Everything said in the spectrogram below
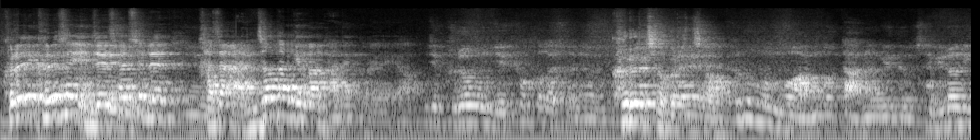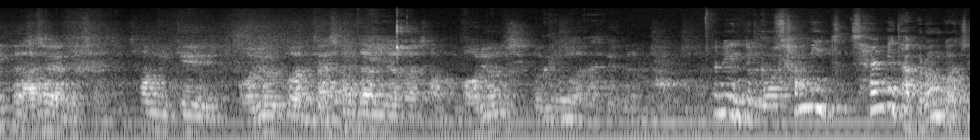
그래, 그래서 이제 사실은 예. 가장 안전하게만 가는 거예요. 이제 그러면 이제 효과가 전혀 그렇죠, 그렇죠. 네, 그러면 뭐 아무것도 안 하게 되고 참 이러니까 참, 맞아요. 참 이렇게 어려울 것 같아요 맞아요. 상담자가 참 어려운 시골인 것 같아요 그런 게 아니 근데 뭐 삶이 삶이 다 그런 거지.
